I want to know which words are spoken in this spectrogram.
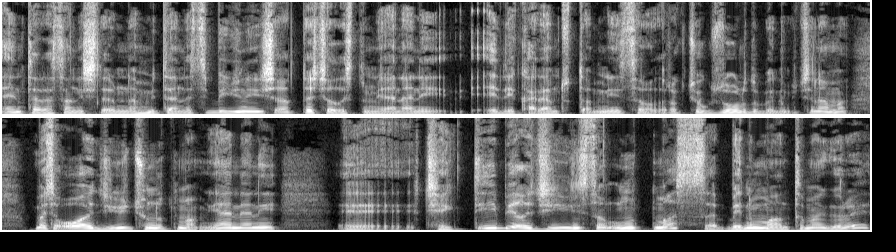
enteresan işlerimden bir tanesi bir gün inşaatta çalıştım. Yani hani eli kalem tutan bir insan olarak çok zordu benim için ama mesela o acıyı hiç unutmam. Yani hani e, çektiği bir acıyı insan unutmazsa benim mantığıma göre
